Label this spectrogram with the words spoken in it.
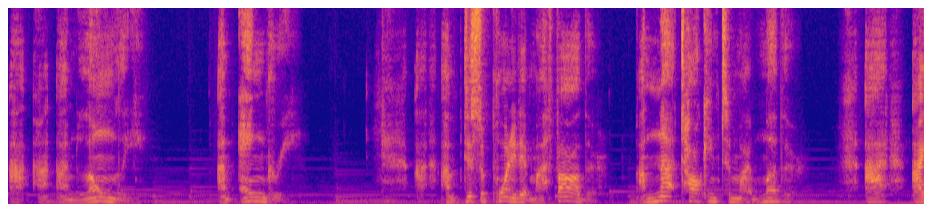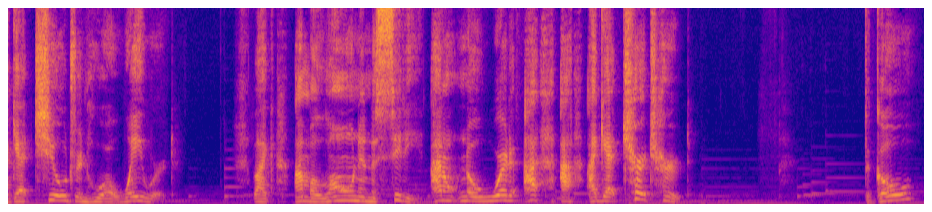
I, I am lonely. I'm angry. I, I'm disappointed at my father. I'm not talking to my mother. I I got children who are wayward. Like I'm alone in the city. I don't know where to I I, I got church hurt. The goal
